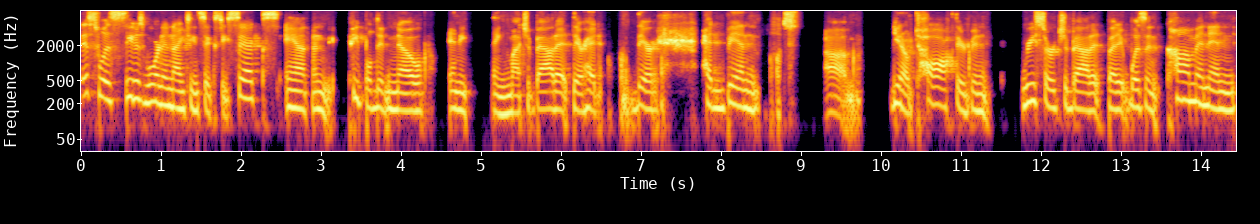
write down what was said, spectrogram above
this was he was born in 1966, and people didn't know anything much about it. There had there had been um, you know talk. There'd been research about it, but it wasn't common. And,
